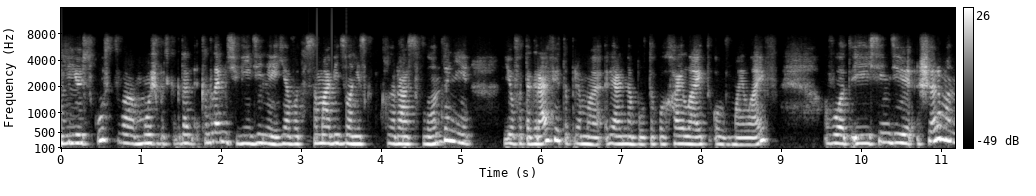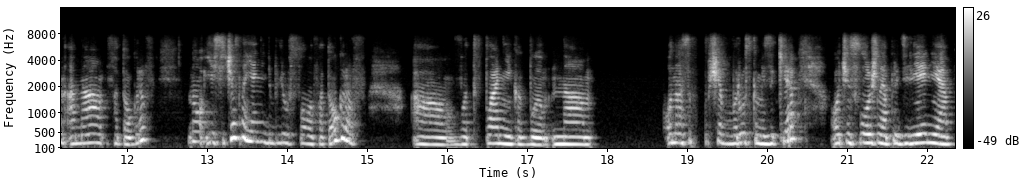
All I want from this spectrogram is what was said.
ее искусство, может быть, когда, когда-нибудь видели. Я вот сама видела несколько раз в Лондоне ее фотографии, это прямо реально был такой highlight of my life. Вот, и Синди Шерман, она фотограф. Но, если честно, я не люблю слово фотограф. А, вот в плане как бы на у нас вообще в русском языке очень сложное определение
